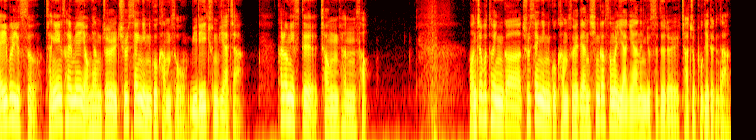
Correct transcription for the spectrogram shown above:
에이블 뉴스 장애인 삶에 영향줄 출생 인구 감소 미리 준비하자 칼럼니스트 정현석 언제부터인가 출생 인구 감소에 대한 심각성을 이야기하는 뉴스들을 자주 보게 된다.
